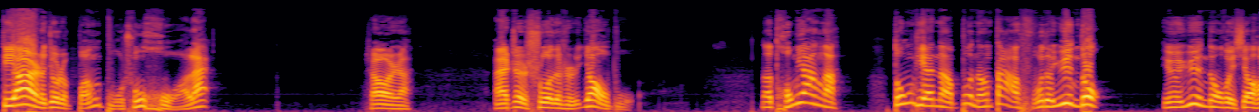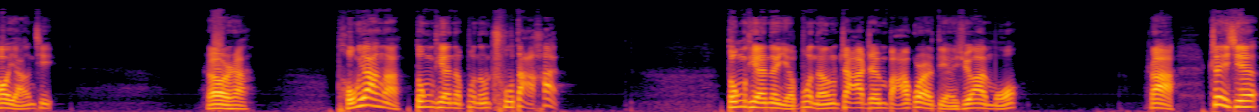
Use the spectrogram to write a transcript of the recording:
第二呢，就是甭补出火来，是不是？哎，这说的是药补。那同样啊，冬天呢不能大幅的运动，因为运动会消耗阳气，是不是？同样啊，冬天呢不能出大汗。冬天呢也不能扎针拔罐、点穴按摩，是吧？这些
